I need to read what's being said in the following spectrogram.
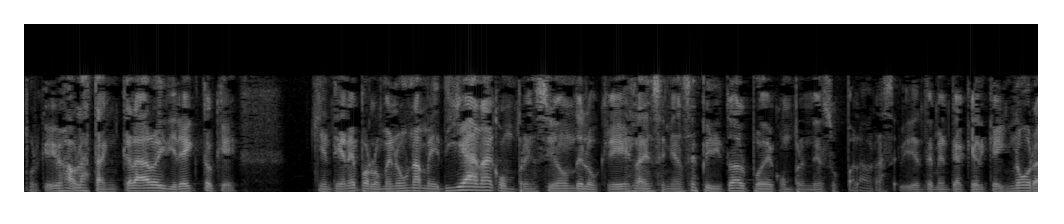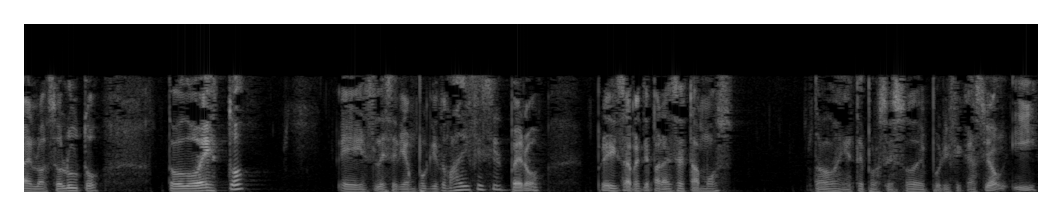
porque ellos hablan tan claro y directo que quien tiene por lo menos una mediana comprensión de lo que es la enseñanza espiritual puede comprender sus palabras. Evidentemente aquel que ignora en lo absoluto todo esto eh, le sería un poquito más difícil, pero precisamente para eso estamos todos en este proceso de purificación y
